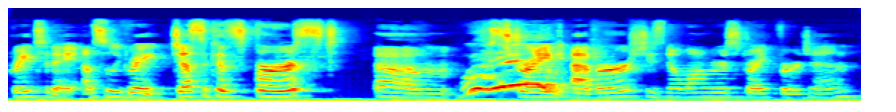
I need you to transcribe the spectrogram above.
Great today. Absolutely great. Jessica's first um, strike ever. She's no longer a strike virgin.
